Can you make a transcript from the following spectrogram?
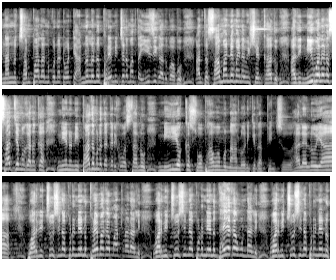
నన్ను చంపాలనుకున్నటువంటి అన్నలను ప్రేమించడం అంత ఈజీ కాదు బాబు. అంత సామాన్యమైన విషయం కాదు. అది నీ వలన సాధ్యము గనక నేను నీ పాదముల దగ్గరికి వస్తాను. నీ యొక్క స్వభావము నాలోనికి రప్పించు. హలెలుయా వారిని చూసినప్పుడు నేను ప్రేమగా మాట్లాడాలి. వారిని చూసినప్పుడు నేను దయగా ఉండాలి. వారిని చూసినప్పుడు నేను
